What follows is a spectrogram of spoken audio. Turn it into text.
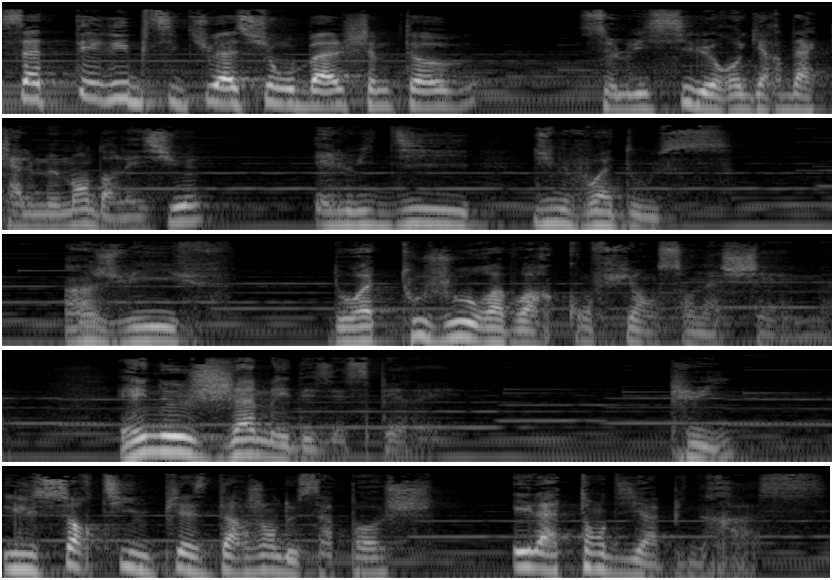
sa terrible situation au Baal Shem Tov. Celui-ci le regarda calmement dans les yeux et lui dit d'une voix douce Un juif doit toujours avoir confiance en Hachem et ne jamais désespérer. Puis, il sortit une pièce d'argent de sa poche et la tendit à Pinchas.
